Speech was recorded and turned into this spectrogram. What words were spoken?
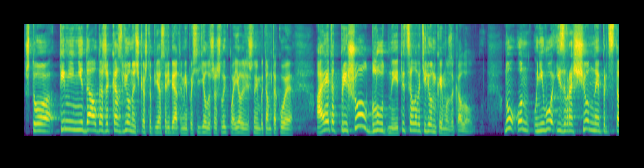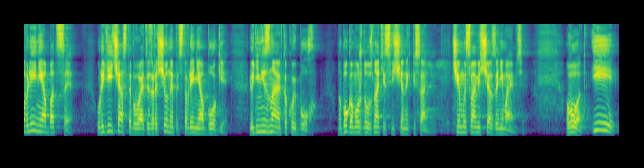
что ты мне не дал даже козленочка, чтобы я с ребятами посидел и шашлык поел или что-нибудь там такое, а этот пришел блудный, и ты целого теленка ему заколол. Ну, он, у него извращенное представление об отце – у людей часто бывает извращенное представление о Боге. Люди не знают, какой Бог. Но Бога можно узнать из священных писаний, чем мы с вами сейчас занимаемся. Вот. И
